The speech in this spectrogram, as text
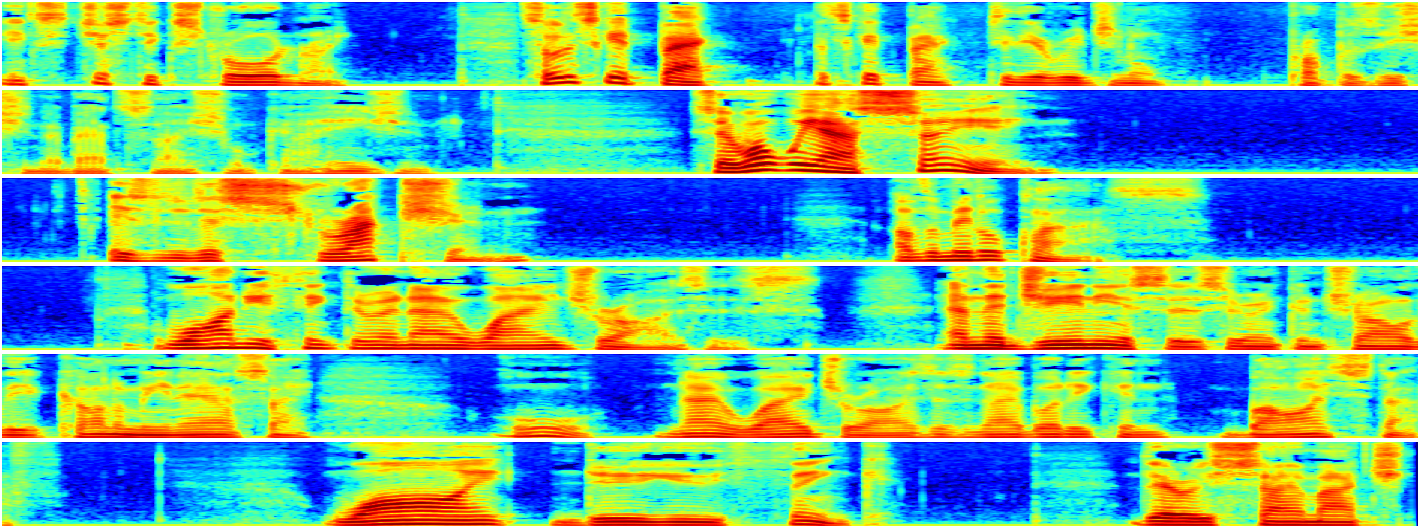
It's just extraordinary. So let's get back. Let's get back to the original proposition about social cohesion. So, what we are seeing is the destruction of the middle class. Why do you think there are no wage rises? And the geniuses who are in control of the economy now say, oh, no wage rises, nobody can buy stuff. Why do you think there is so much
